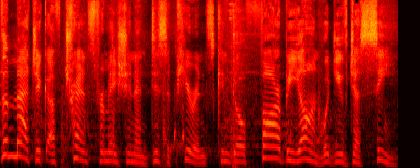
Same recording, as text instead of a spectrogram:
The magic of transformation and disappearance can go far beyond what you've just seen.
